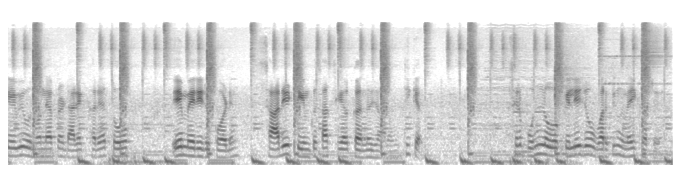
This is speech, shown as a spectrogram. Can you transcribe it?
के भी उन्होंने अपना डायरेक्ट करे तो ये मेरी रिकॉर्डिंग सारी टीम के साथ शेयर करने जा रहा हूँ, ठीक है? सिर्फ़ उन लोगों के लिए जो वर्किंग नहीं कर रहे।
